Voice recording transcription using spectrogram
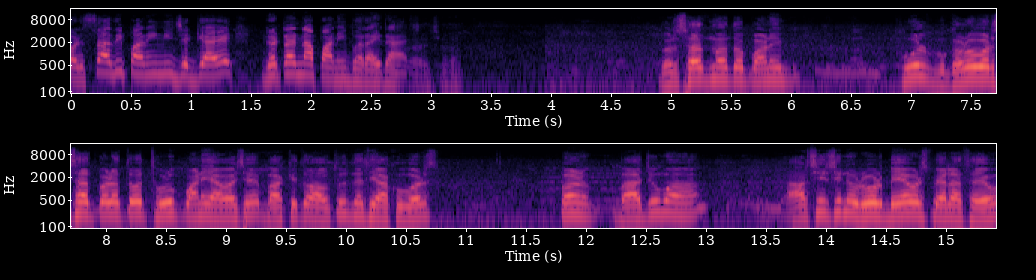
વરસાદી પાણીની જગ્યાએ ગટરના પાણી ભરાઈ રહ્યા છે. વરસાદમાં તો પાણી ફૂલ, ઘણો વરસાદ પડે તો થોડુંક પાણી આવે છે. બાકી તો આવતું જ નથી આખું વર્ષ. પણ બાજુમાં આરસીસીનો રોડ બે વર્ષ પહેલાં થયો,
